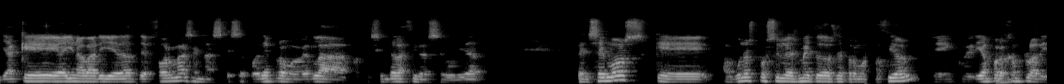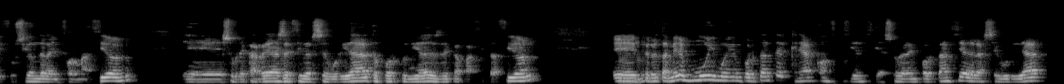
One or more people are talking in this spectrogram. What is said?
ya que hay una variedad de formas en las que se puede promover la profesión de la ciberseguridad. Pensemos que algunos posibles métodos de promoción incluirían, por ejemplo, la difusión de la información eh, sobre carreras de ciberseguridad, oportunidades de capacitación, eh, pero también es muy, muy importante crear conciencia sobre la importancia de la seguridad.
